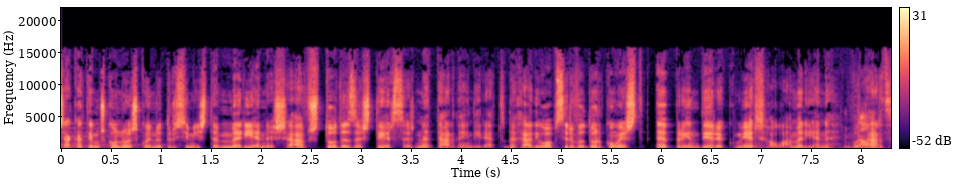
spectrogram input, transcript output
já cá temos connosco a nutricionista Mariana Chaves, todas as terças na tarde em direto da Rádio Observador com este Aprender a Comer. Olá Mariana, boa Olá. tarde.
